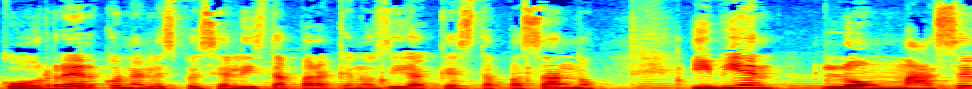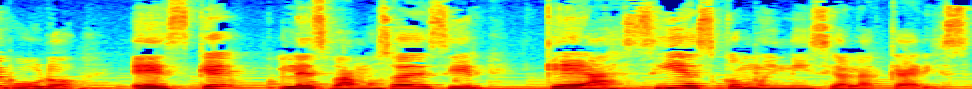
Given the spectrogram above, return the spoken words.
correr con el especialista para que nos diga qué está pasando. Y bien, lo más seguro es que les vamos a decir que así es como inicia la caries.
